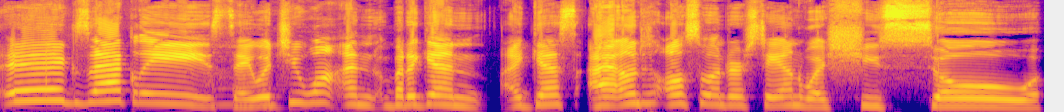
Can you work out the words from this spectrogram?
Exactly. Say what you want. And but again, I guess I un- also understand why she's so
